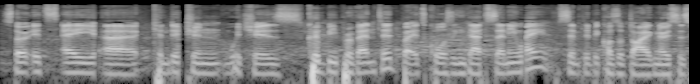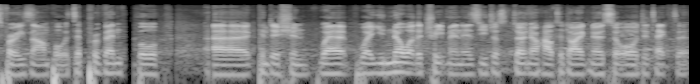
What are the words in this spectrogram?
So it's a uh, condition which is could be prevented, but it's causing deaths anyway, simply because of diagnosis. For example, it's a preventable uh, condition where where you know what the treatment is, you just don't know how to diagnose it or detect it.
